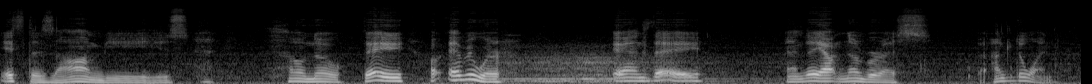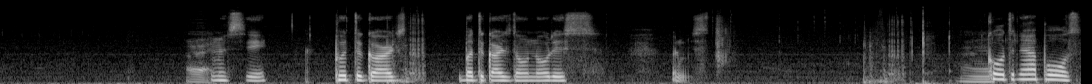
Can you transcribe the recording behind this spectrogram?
it's the zombies. Oh no, they are everywhere. And they, and they outnumber us by 100 to 1. Alright. Let me see. Put the guards, but the guards don't notice. Let me. Mm. Golden apples.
